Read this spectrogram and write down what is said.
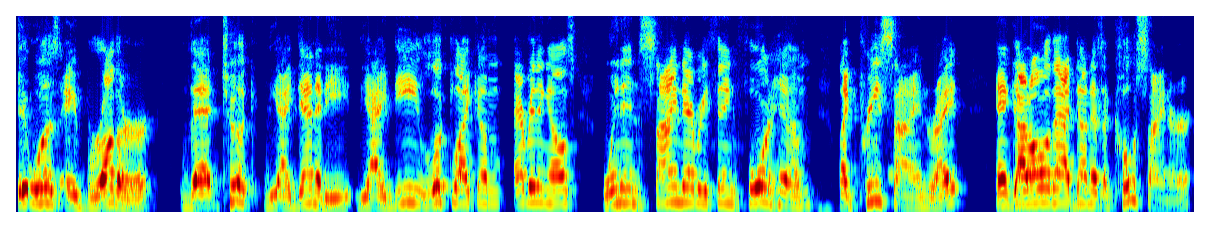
It was a brother that took the identity, the ID looked like him, everything else, went in, signed everything for him, like pre signed, right? And got all of that done as a co signer.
